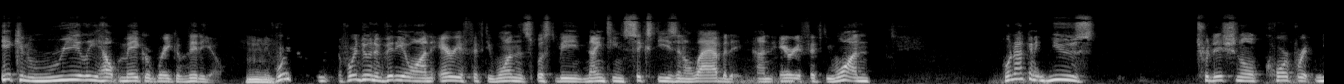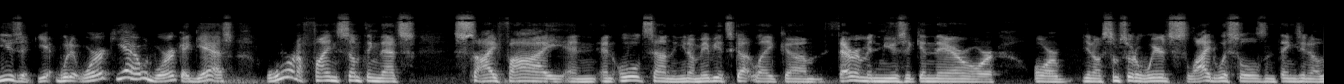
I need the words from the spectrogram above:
it can really help make or break a video. Mm. If we're if we're doing a video on Area 51 that's supposed to be 1960s in a lab at, on Area 51, we're not going to use traditional corporate music. Yeah, would it work? Yeah, it would work, I guess. We want to find something that's sci-fi and, and old sounding. You know, maybe it's got like um, theremin music in there, or or you know some sort of weird slide whistles and things. You know,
